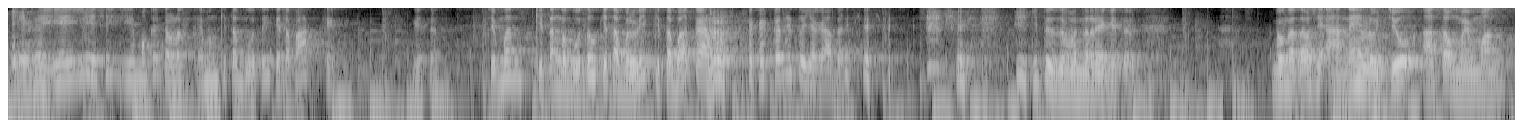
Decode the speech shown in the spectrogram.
Iya kayak iya iya sih. Iya makanya kalau emang kita butuh ya kita pakai. Gitu. Cuman kita nggak butuh kita beli kita bakar. Kan itu yang ada. Itu sebenarnya gitu. Gue nggak tahu sih aneh lucu atau memang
